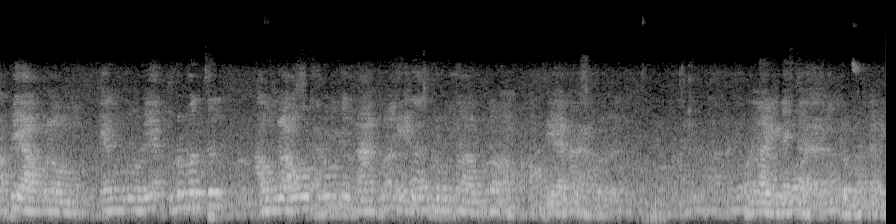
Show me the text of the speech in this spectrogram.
அப்படி அவங்களும் எங்களுடைய குடும்பத்தில் அவங்க அவங்க குடும்பத்தில் நாங்களும் எங்கள் குடும்பத்தில் அவங்களும் அப்படியான ஒரு ஒன்றா இணைந்த குடும்பங்கள்.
